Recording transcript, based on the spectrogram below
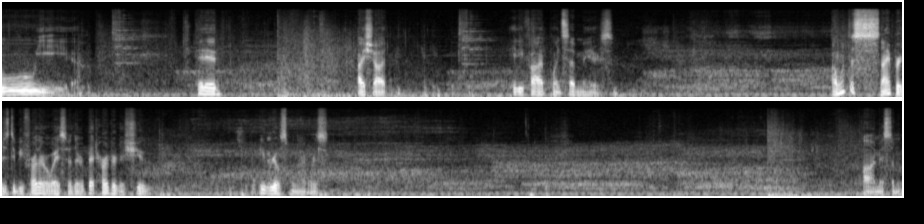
Oh yeah. Hey dude. I shot 85.7 meters. I want the snipers to be further away so they're a bit harder to shoot. Be real snipers. Oh, I missed him.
